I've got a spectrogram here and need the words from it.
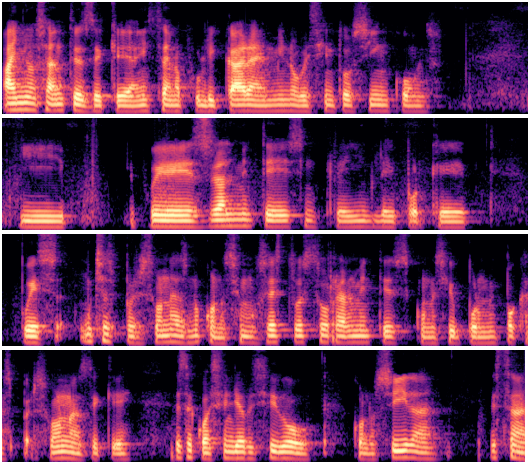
años antes de que Einstein la publicara en 1905. Y pues realmente es increíble porque pues muchas personas no conocemos esto, esto realmente es conocido por muy pocas personas, de que esta ecuación ya había sido conocida esta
